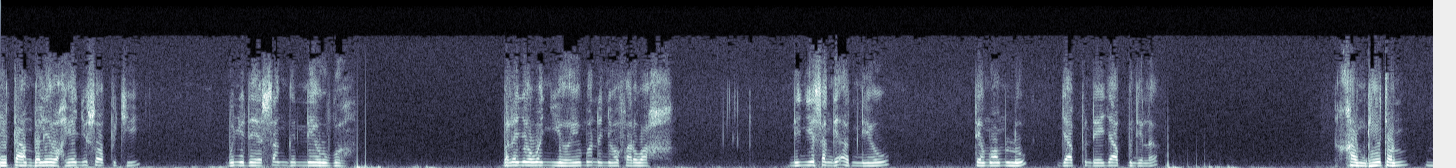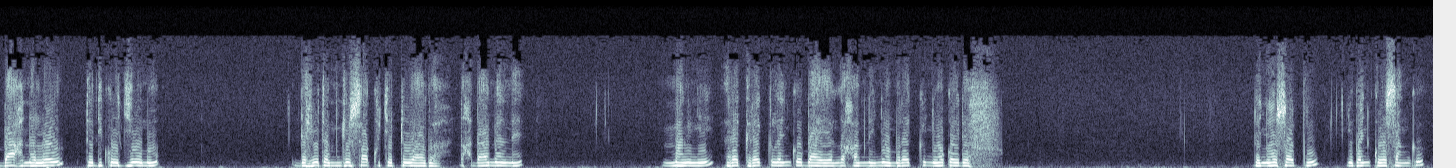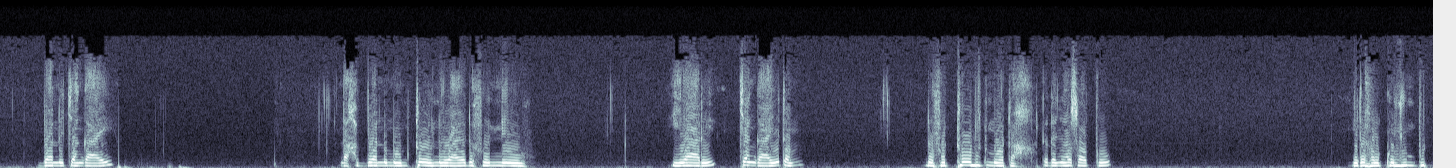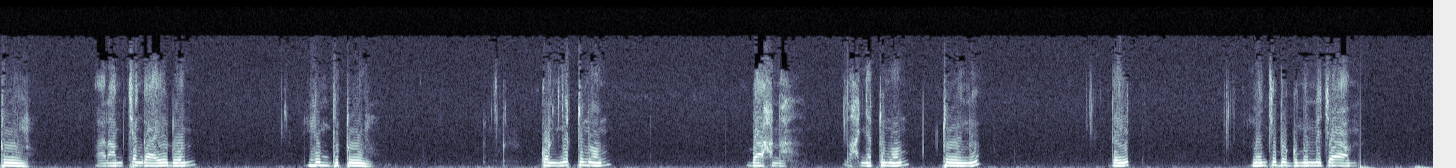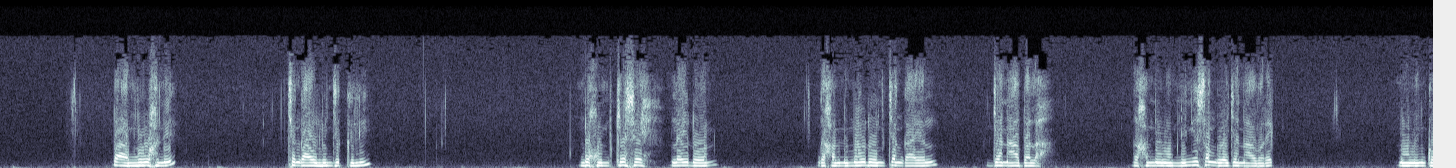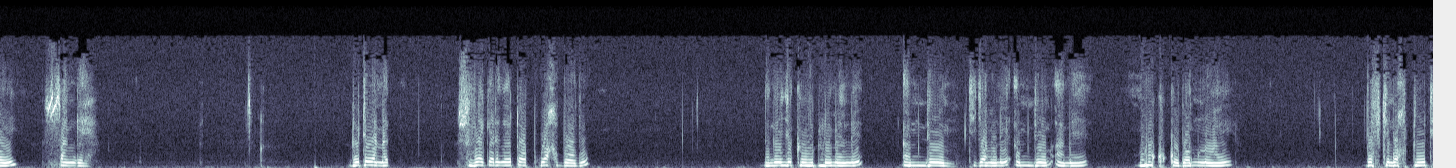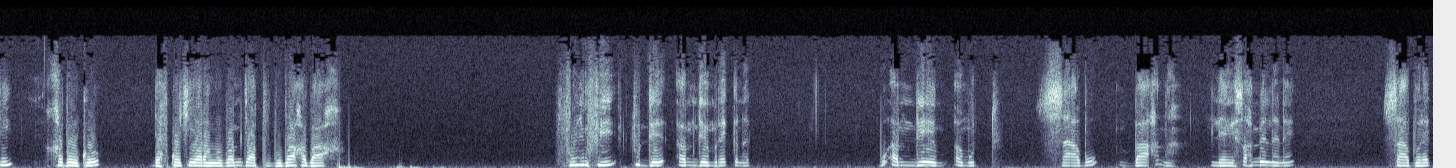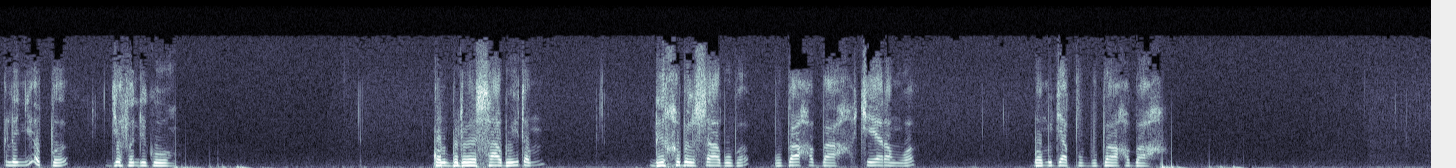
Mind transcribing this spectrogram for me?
day tàmbali wax ya ñu sopp ci bu ñu dee sang néew ba bala ñoo wañ yooyu mën nañoo far wax. Nit ñi sangi ab néew te moom lu jàppandee jàppandi la. Xam gi itam baax na lool te di ko def itam ngir sàkku ca tuyaaba ndax daa mel ne mag ñi rek rek lañ ko bàyyee nga xam ne rek ñoo def. Dañoo sopp ñu bañ koo sang ca ngaay ndax benn moom tool na waaye dafa néew. Yaari ca ngaay itam dafa tóolut moo tax te dañoo sopp ñu defal ko lim bu tóol maanaam ca ngaay doon lim bu tóol kon ñett moom baax na ndax ñett moom tóol na te it lañ ci bëgg mën na caa am. Ba am ñu wax ne ca ngaay lu njëkk li ndoxum kese lay doon nga xam ne mooy doon ca ngaayal janaaba la nga xam ne moom ni ñu sangoo janaaba rek noonu lañ koy sangee. Du tee nag su fekkee da ngay topp wax boobu da ngay njëkk wut lu mel ne am ndéem ci jamono yi am ndéem amee rukk ko ba mu nooy def ci ndox tuuti xëbal ko def ko ci yaram ba mu jàpp bu baax baax fu ñu fi tuddee am ndéem rek nag. bu am ndéem amut saabu baax na. Sax mel na ne saabu rek la ñuy ëpp jëfandikoo. Kon bu dee saabu itam day xëbal saabu ba bu baax a baax ci yaram wa ba mu jàpp bu baax a baax.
